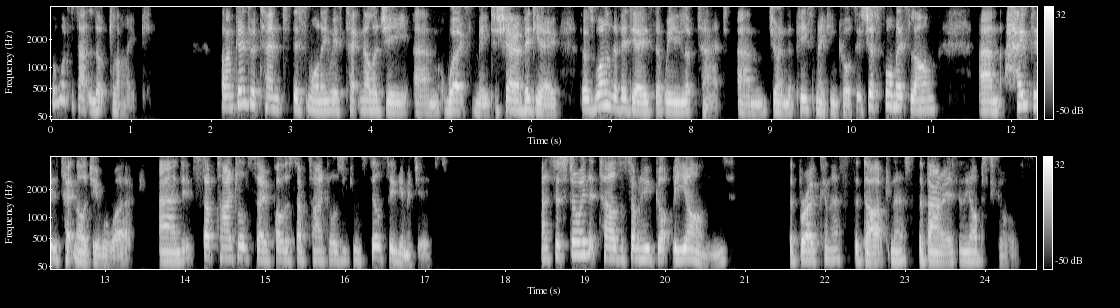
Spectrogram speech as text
But what does that look like? Well, I'm going to attempt this morning, with technology um, works with me, to share a video. There was one of the videos that we looked at um, during the peacemaking course. It's just four minutes long. Um, hopefully, the technology will work. And it's subtitled, so follow the subtitles. You can still see the images. And it's a story that tells of someone who got beyond the brokenness, the darkness, the barriers, and the obstacles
